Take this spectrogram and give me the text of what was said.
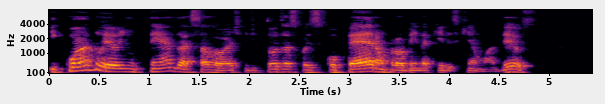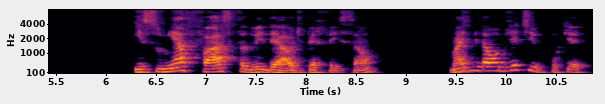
E quando eu entendo essa lógica de que todas as coisas cooperam para o bem daqueles que amam a Deus, isso me afasta do ideal de perfeição, mas me dá um objetivo, porque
